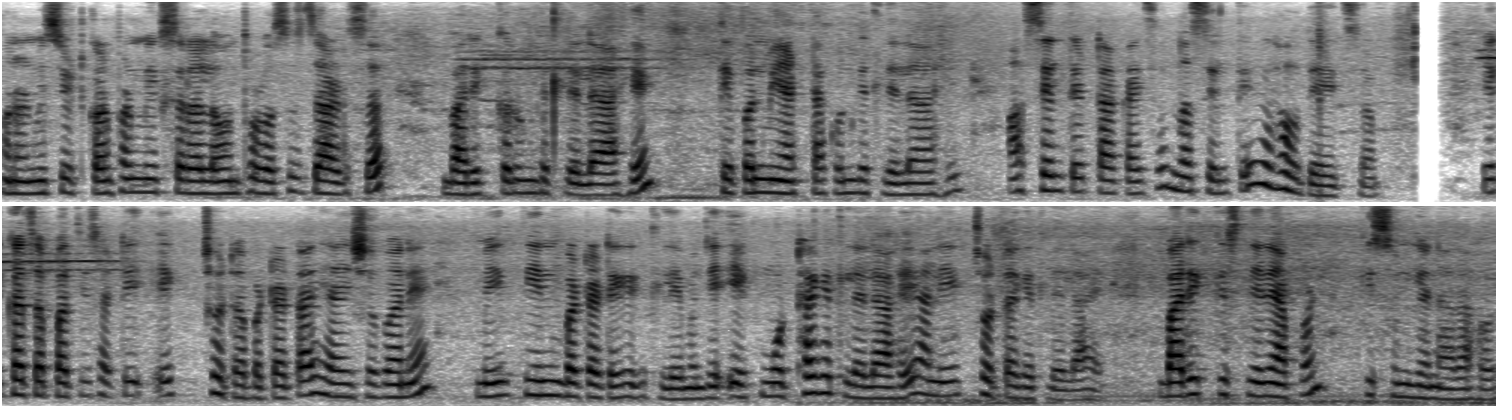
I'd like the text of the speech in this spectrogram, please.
म्हणून मी स्वीटकॉर्न पण मिक्सरला लावून थोडंसं जाडसर बारीक करून घेतलेलं आहे. ते पण मी आत टाकून घेतलेलं आहे. असेल ते टाकायचं नसेल ते राहू द्यायचं. एका चपातीसाठी एक छोटा बटाटा. ह्या हिशोबाने मी तीन बटाटे घेतले. म्हणजे एक मोठा घेतलेला आहे आणि एक छोटा घेतलेला आहे. बारीक किसणीने आपण किसून घेणार आहोत.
